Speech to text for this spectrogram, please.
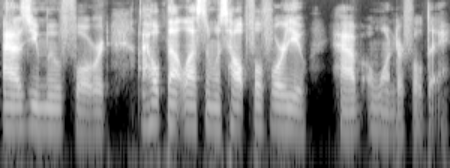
as you move forward. I hope that lesson was helpful for you. Have a wonderful day.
